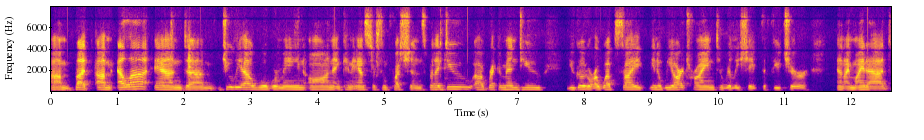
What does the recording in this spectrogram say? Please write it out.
Um, but um, Ella and um, Julia will remain on and can answer some questions. But I do uh, recommend you you go to our website. You know, we are trying to really shape the future. And I might add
